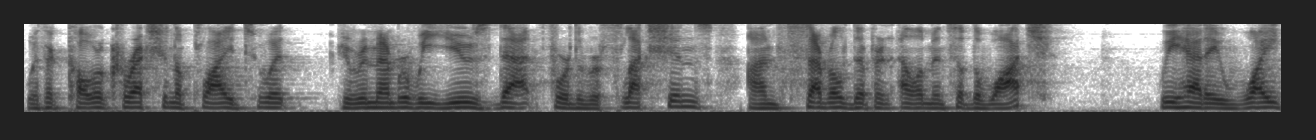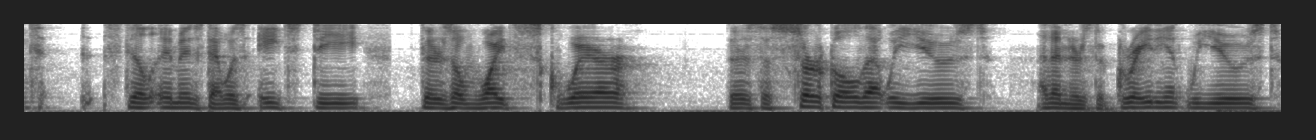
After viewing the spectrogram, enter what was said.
with a color correction applied to it. If you remember, we used that for the reflections on several different elements of the watch. We had a white still image that was HD there's a white square, there's a circle that we used, and then there's the gradient we used.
